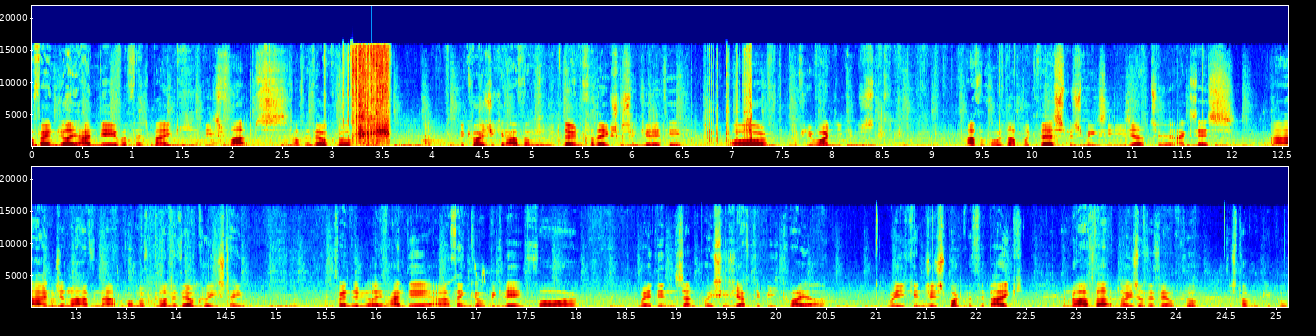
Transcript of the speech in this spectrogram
I found really handy with this bike these flaps of the velcro because you can have them down for the extra security or if you want you can just have them folded up like this which makes it easier to access and you're not having that problem of pulling the velcro each time. I found it really handy and I think it would be great for weddings and places you have to be quieter where you can just work with the bag and not have that noise of the velcro disturbing people.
